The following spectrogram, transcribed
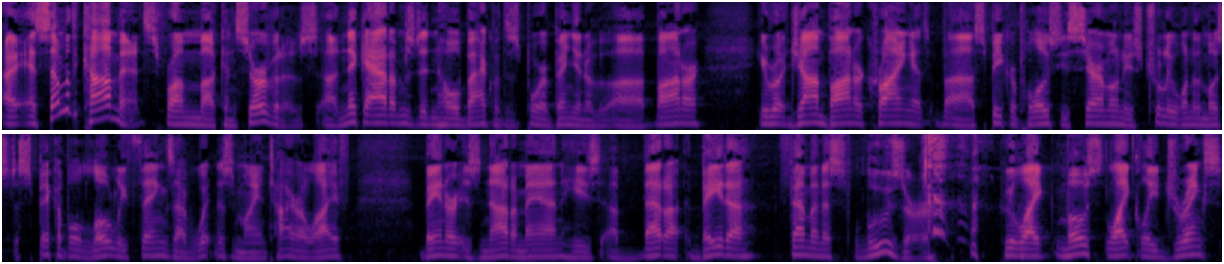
I, and some of the comments from uh, conservatives. Uh, Nick Adams didn't hold back with his poor opinion of uh, Bonner. He wrote, "John Bonner crying at uh, Speaker Pelosi's ceremony is truly one of the most despicable, lowly things I've witnessed in my entire life. Boehner is not a man; he's a beta beta feminist loser who, like most likely, drinks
